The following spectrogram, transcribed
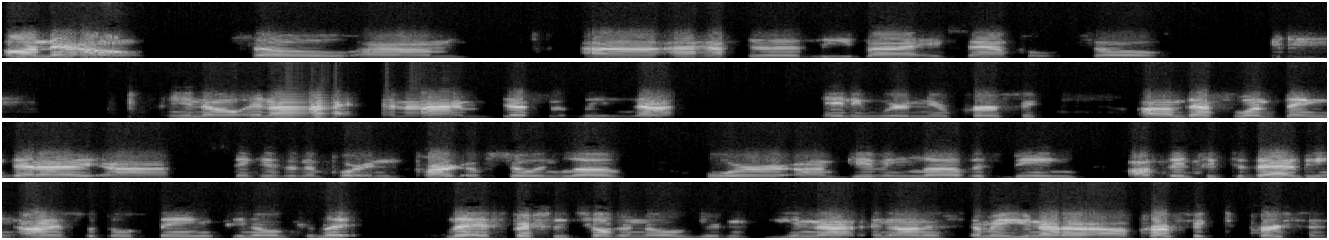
on their own. So, um, uh, I have to lead by example. So, you know, and I and I'm definitely not anywhere near perfect. Um, that's one thing that I uh, think is an important part of showing love or um, giving love is being authentic to that and being honest with those things. You know, to let let especially children know you're you're not an honest. I mean, you're not a, a perfect person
